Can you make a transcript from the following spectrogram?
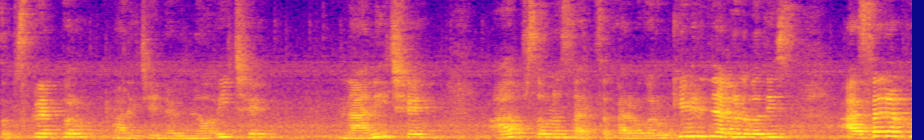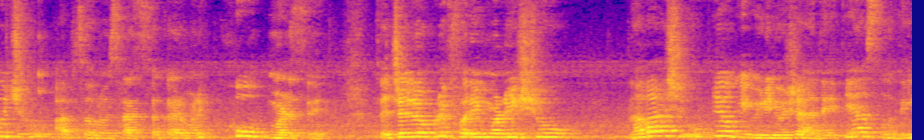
સબસ્ક્રાઈબ કરો. મારી ચેનલ નવી છે, નાની છે, આપ સૌનો સાથ સહકાર વગર કેવી રીતે આગળ વધીશ? આશા રાખું છું આપ સૌનો સાથ સહકાર મને ખૂબ મળશે. તો ચલો આપણે ફરી મળીશું નવા જ ઉપયોગી વીડિયો સાથે. ત્યાં સુધી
